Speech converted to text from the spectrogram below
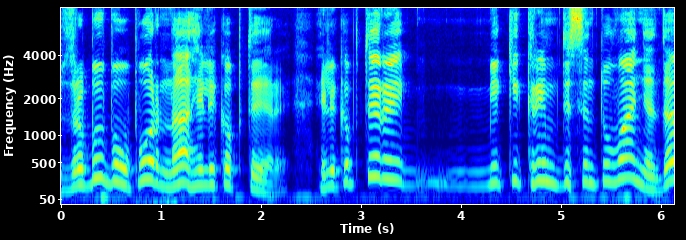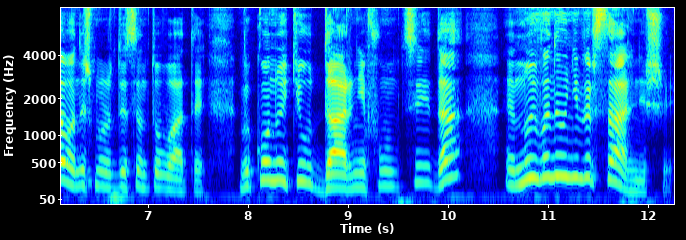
зробив би упор на гелікоптери. Гелікоптери, які крім десантування, да, вони ж можуть десантувати, виконують і ударні функції, да? ну і вони універсальніші.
